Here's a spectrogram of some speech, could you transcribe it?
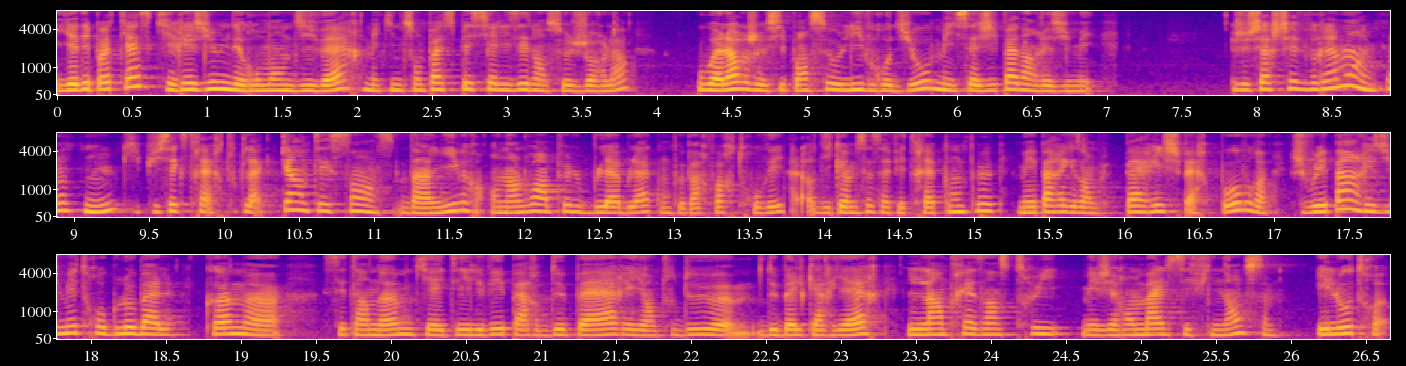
Il y a des podcasts qui résument des romans divers, mais qui ne sont pas spécialisés dans ce genre-là. Ou alors j'ai aussi pensé au livre audio, mais il ne s'agit pas d'un résumé. Je cherchais vraiment un contenu qui puisse extraire toute la quintessence d'un livre en enlevant un peu le blabla qu'on peut parfois retrouver. Alors dit comme ça, ça fait très pompeux, mais par exemple, Père riche, Père pauvre, je voulais pas un résumé trop global, comme euh, c'est un homme qui a été élevé par deux pères ayant tous deux euh, de belles carrières, l'un très instruit mais gérant mal ses finances, et l'autre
